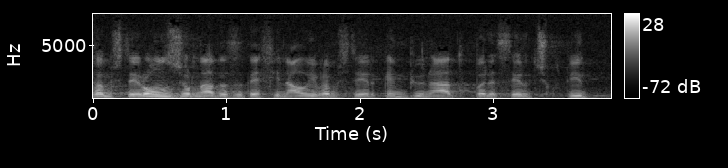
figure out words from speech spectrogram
vamos ter 11 jornadas até final e vamos ter campeonato para ser discutido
